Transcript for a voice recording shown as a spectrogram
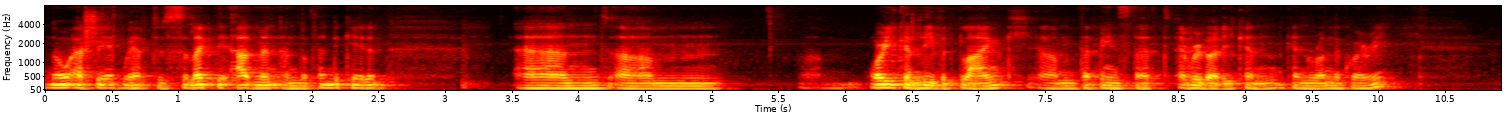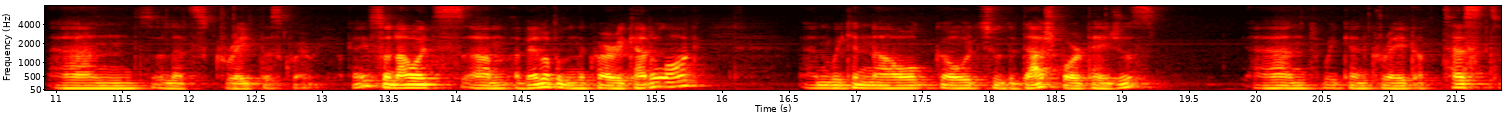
no, actually we have to select the admin and authenticate it. And, um, um, or you can leave it blank. Um, that means that everybody can, can run the query. And let's create this query. Okay, so now it's um, available in the query catalog. And we can now go to the dashboard pages and we can create a test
